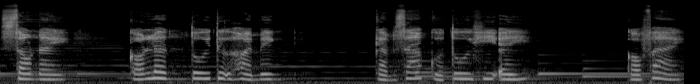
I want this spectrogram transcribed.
Sau này, có lần tôi tự hỏi mình cảm giác của tôi khi ấy. Có phải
